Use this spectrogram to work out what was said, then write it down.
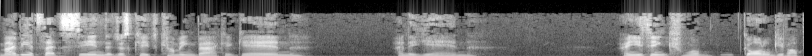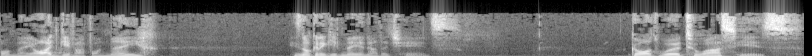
Maybe it's that sin that just keeps coming back again and again. And you think, well, God will give up on me. I'd give up on me. He's not going to give me another chance. God's word to us is,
